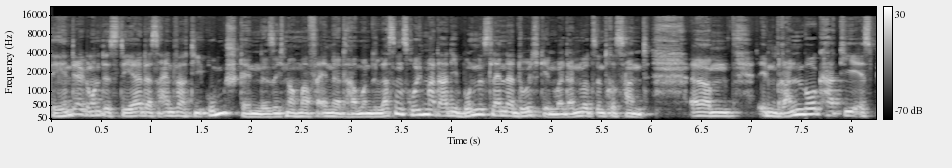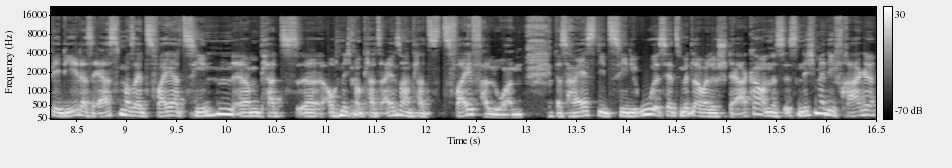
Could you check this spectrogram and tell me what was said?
Der Hintergrund ist der, dass einfach die Umstände sich nochmal verändert haben. Und lass uns ruhig mal da die Bundesländer durchgehen, weil dann wird's interessant. Ähm, in Brandenburg hat die SPD das erste Mal seit zwei Jahrzehnten ähm, Platz, äh, auch nicht nur Platz eins, sondern Platz zwei verloren. Das heißt, die CDU ist jetzt mittlerweile stärker und es ist nicht mehr die Frage,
